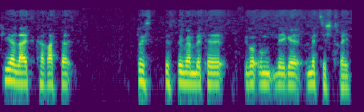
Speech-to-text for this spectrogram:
Tierleidcharakter durch das Düngermittel über Umwege mit sich trägt.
